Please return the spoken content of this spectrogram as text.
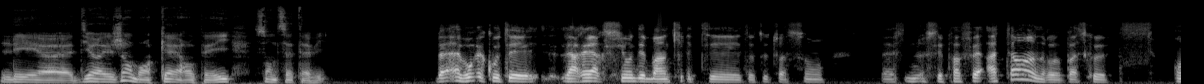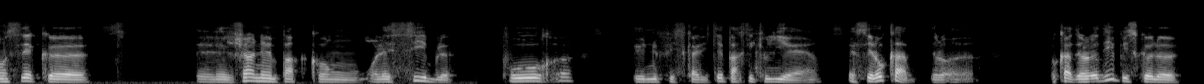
les dirigeants bancaires au pays sont de cet avis? Ben, bon, écoutez, la réaction des banquiers était de toute façon ne s'est pas fait attendre parce que on sait que les gens n'aiment pas qu'on les cible pour une fiscalité particulière. Et c'est le cas, le, cas de l'audit, puisque le,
